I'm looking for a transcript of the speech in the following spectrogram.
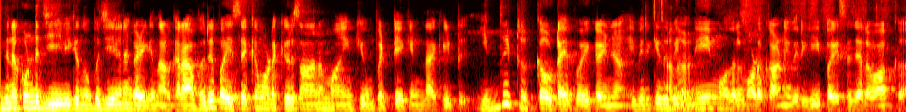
ഇതിനെ കൊണ്ട് ജീവിക്കുന്ന ഉപജീവനം കഴിക്കുന്ന ആൾക്കാർ. അവർ പൈസയൊക്കെ മുടക്കി ഒരു സാധനം വാങ്ങിക്കും പെട്ടിയൊക്കെ ഉണ്ടാക്കിയിട്ട് ഇത് ട്രിക്ക് ഔട്ടായി പോയി കഴിഞ്ഞാൽ ഇവർക്ക് ഇത് പിന്നെയും മുതൽ മുടക്കാണ്. ഇവർക്ക് ഈ പൈസ ചിലവാക്കുക.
